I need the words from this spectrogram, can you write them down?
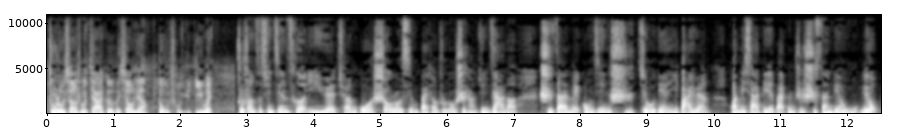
猪肉销售价格和销量都处于低位。主创资讯监测，一月全国瘦肉型白条猪肉市场均价呢是在每公斤十九点一八元，环比下跌百分之十三点五六。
